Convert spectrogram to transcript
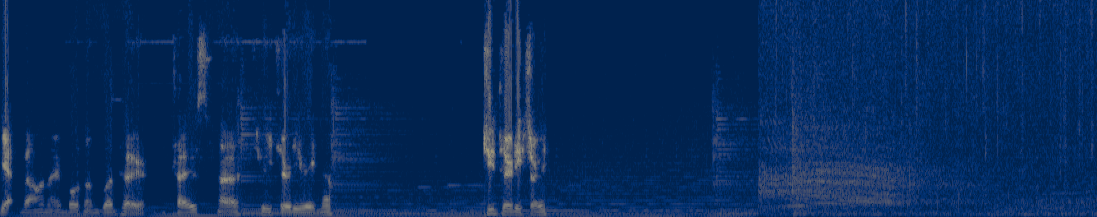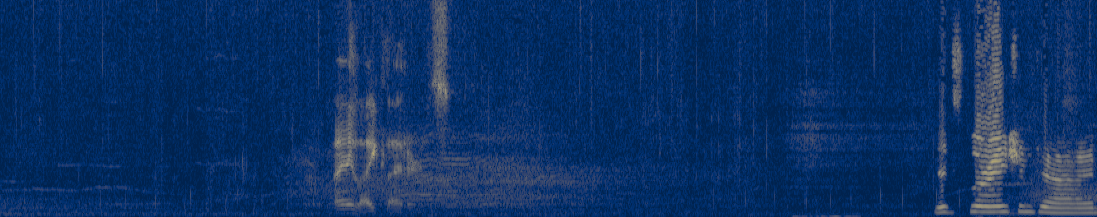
Yeah, Val and I are both on blood tie- ties. Uh, 330 right now. 230, sorry. I like letters. Exploration time.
